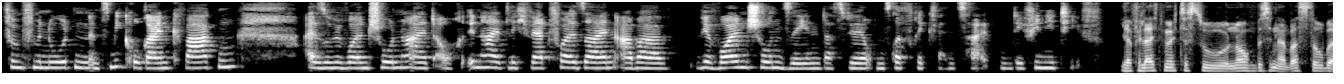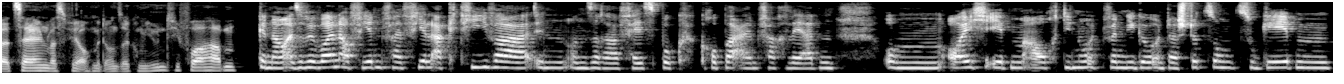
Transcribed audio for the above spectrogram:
fünf Minuten ins Mikro reinquaken. Also wir wollen schon halt auch inhaltlich wertvoll sein, aber wir wollen schon sehen, dass wir unsere Frequenz halten, definitiv. Ja, vielleicht möchtest du noch ein bisschen was darüber erzählen, was wir auch mit unserer Community vorhaben. Genau, also wir wollen auf jeden Fall viel aktiver in unserer Facebook-Gruppe einfach werden, um euch eben auch die notwendige Unterstützung zu geben,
